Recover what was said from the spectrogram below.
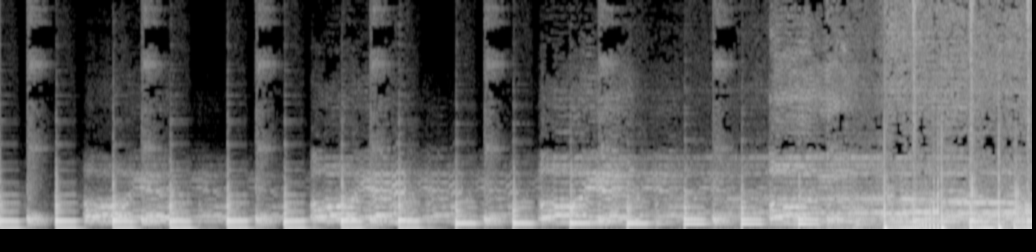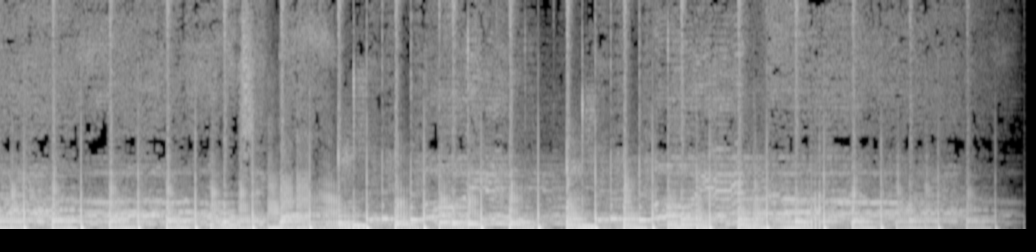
Oh, yeah. Oh, yeah. Oh,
